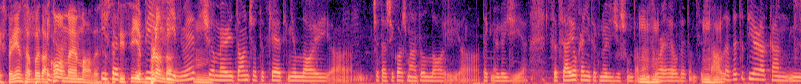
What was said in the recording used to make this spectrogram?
eksperienca bëhet akoma më e madhe se ti si je brenda. Ishte filmi mm. që meriton që të ketë një lloj uh, që ta shikosh me atë lloj uh, teknologjie, sepse ajo ka një teknologji shumë të mhm. avancuar, mm -hmm. ajo vetëm si mm -hmm. sallë dhe të tjerat kanë një.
